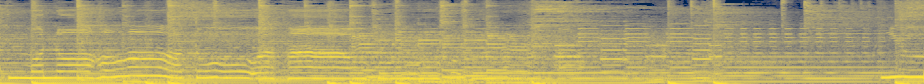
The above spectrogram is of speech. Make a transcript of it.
ด้คือคิดบ่นอตัวเฮาอยู่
